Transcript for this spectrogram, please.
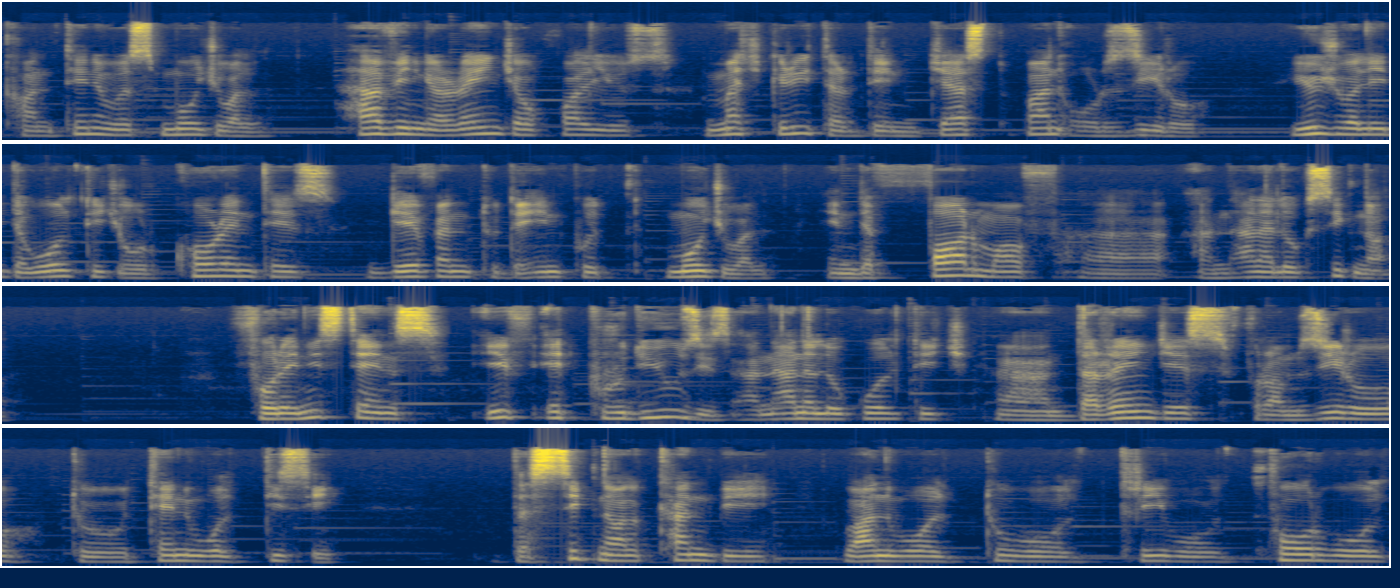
continuous module having a range of values much greater than just 1 or 0. Usually the voltage or current is given to the input module in the form of uh, an analog signal. For instance, if it produces an analog voltage uh, that ranges from 0 to 10 volt DC, the signal can be 1 volt, 2 volt, 3 volt, 4 volt,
